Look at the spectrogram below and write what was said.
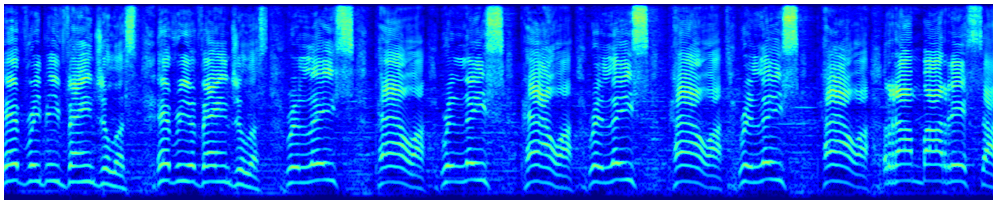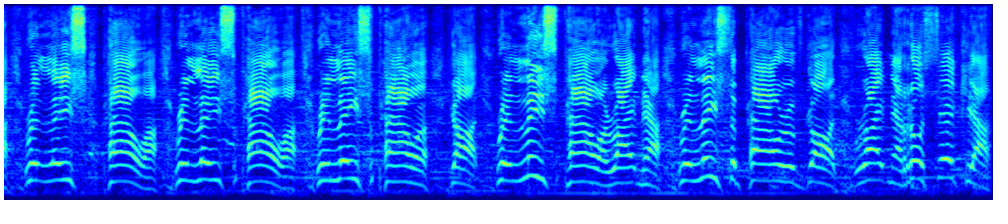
every evangelist, every evangelist, release power, release power, release power, release power. Rambaresa, release power, release power, release power, God. Release power right now. Release the power of God right now. Rosekia,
